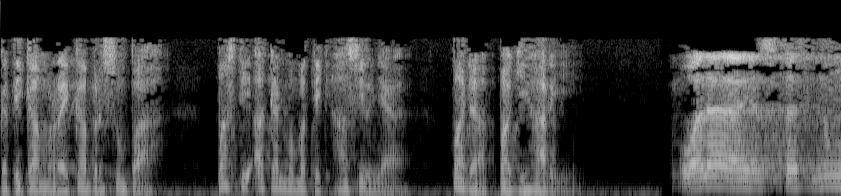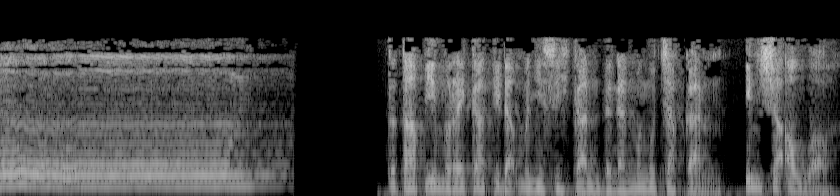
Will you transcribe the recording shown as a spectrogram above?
Ketika mereka bersumpah, pasti akan memetik hasilnya pada pagi hari. Tetapi mereka tidak menyisihkan dengan mengucapkan, Insya Allah.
